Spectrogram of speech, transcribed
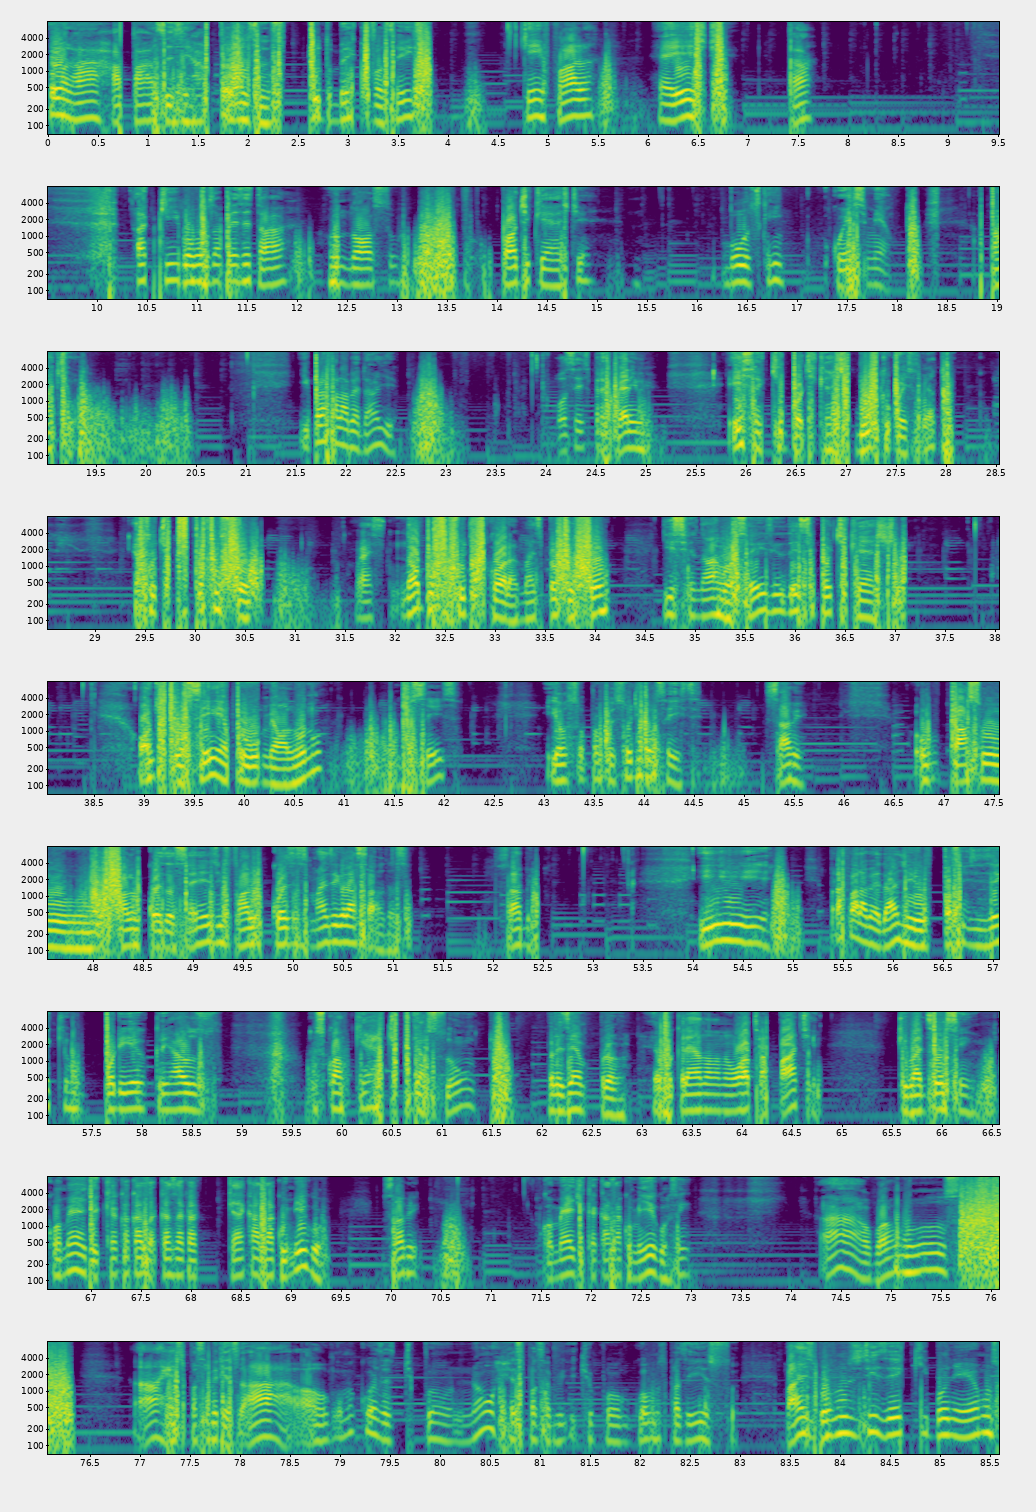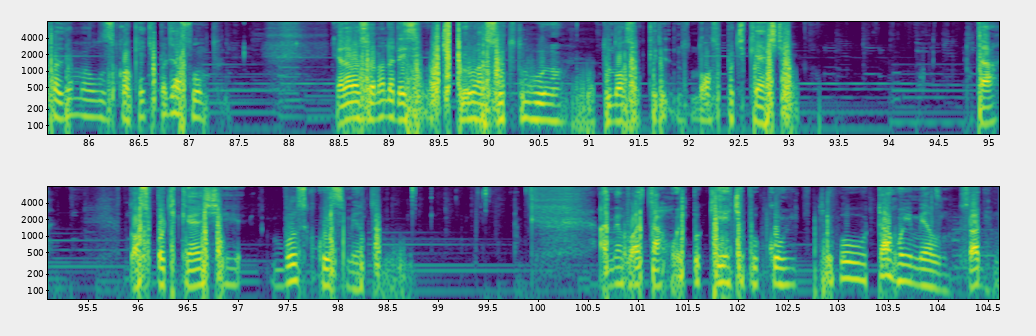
Olá, rapazes e raposas, tudo bem com vocês? Quem fala é este, tá? Aqui vamos apresentar o nosso podcast Busquem o Conhecimento, a parte 1. E para falar a verdade, vocês preferem esse aqui podcast Busque o Conhecimento? Professor, mas não professor de escola, mas professor de ensinar vocês e desse podcast. Onde você é o meu aluno, vocês, e eu sou professor de vocês, sabe? Eu passo, falo coisas sérias e falo coisas mais engraçadas, sabe? E para falar a verdade, eu posso dizer que eu poderia criar os qualquer tipo de assunto. Por exemplo, eu vou criar uma outra parte que vai dizer assim: comédia, quer casar, casar, quer casar comigo? Sabe? Comédia, quer casar comigo? Assim. Ah, vamos. Ah, responsabilizar alguma coisa, tipo, não responsabilizar, tipo, vamos fazer isso, mas vamos dizer que podemos fazer qualquer tipo de assunto relacionada a esse tipo assunto do, do nosso do nosso podcast. Tá? Nosso podcast busca conhecimento. A minha voz tá ruim porque tipo, com, tipo tá ruim mesmo, sabe?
